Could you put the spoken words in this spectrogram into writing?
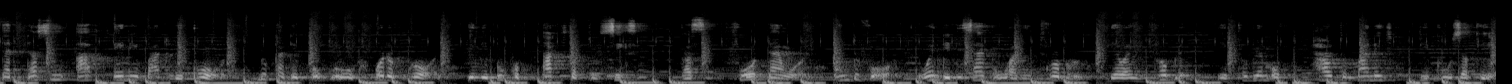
that doesn't have any bad report. Look at the book, oh, word of God in the book of Acts chapter 6, verse 4 downward, 1 to 4. When the disciples were in trouble, they were in problem, a problem of how to manage people's affairs,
